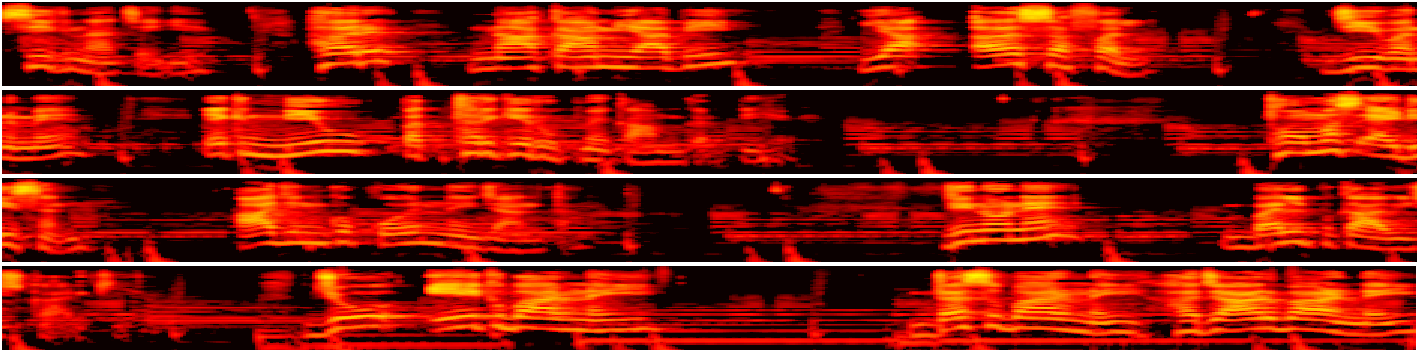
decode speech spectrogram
सीखना चाहिए। हर नाकामयाबी या असफल जीवन में एक नींव पत्थर के रूप में काम करती है। थॉमस एडिसन आज इनको कोई नहीं जानता, जिन्होंने बल्ब का आविष्कार किया, जो एक बार नहीं, दस बार नहीं, हज़ार बार नहीं,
